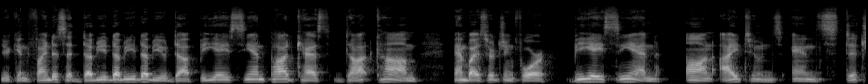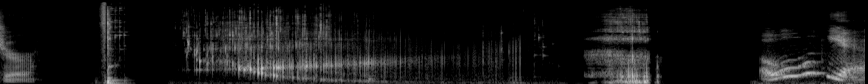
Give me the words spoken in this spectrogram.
You can find us at www.bacnpodcast.com and by searching for BACN on iTunes and Stitcher. Oh, yeah.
